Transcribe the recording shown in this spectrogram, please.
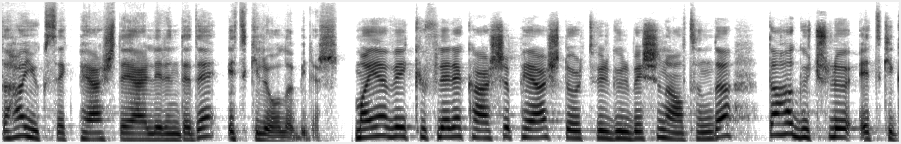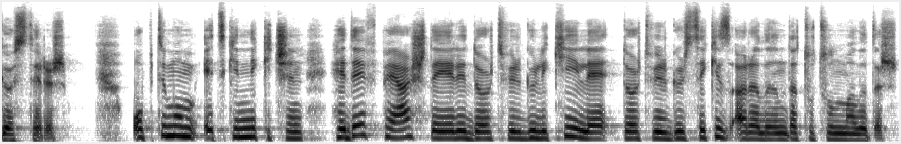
daha yüksek pH değerlerinde de etkili olabilir. Maya ve küflere karşı pH 4,5'in altında daha güçlü etki gösterir. Optimum etkinlik için hedef pH değeri 4,2 ile 4,8 aralığında tutulmalıdır.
